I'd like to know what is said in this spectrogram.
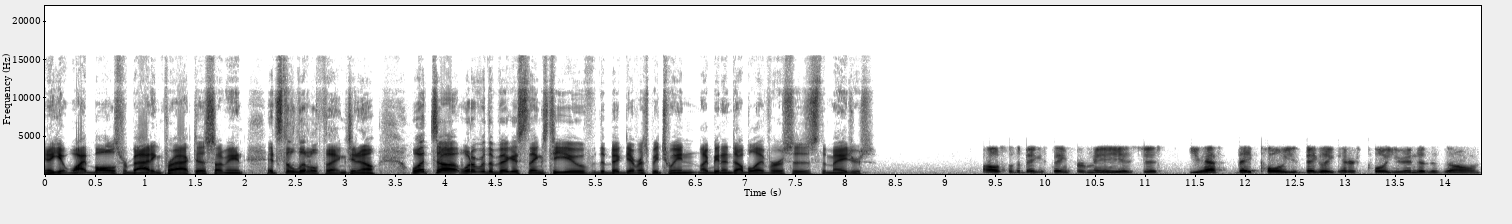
know, you get white balls for batting practice. I mean, it's the little things, you know. What uh, what were the biggest things to you? The big difference between like being in Double A versus the majors? Also, the biggest thing for me is just you have they pull you. Big league hitters pull you into the zone.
